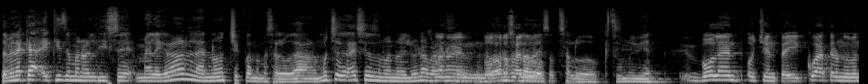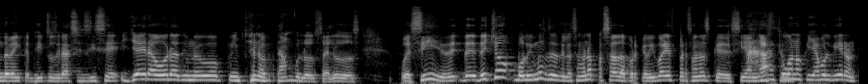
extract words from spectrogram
También acá X de Manuel dice, me alegraron la noche cuando me saludaron. Muchas gracias, Manuel. Un abrazo. Manuel, otro saludo. vez, otro saludo. Que estés muy bien. Voland84 nos manda 20 pesitos, gracias. Dice, ya era hora de un nuevo pinche noctámbulo, saludos. Pues sí, de, de- de hecho volvimos desde la semana pasada porque vi varias personas que decían, Ah, ah, sí. qué bueno que ya volvieron.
